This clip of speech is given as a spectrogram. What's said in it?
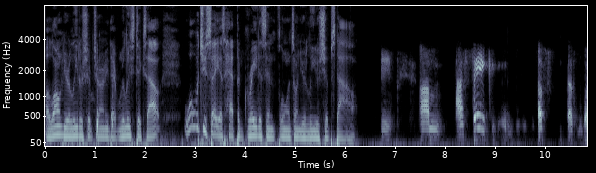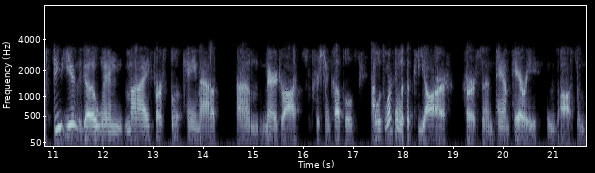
along your leadership journey that really sticks out. What would you say has had the greatest influence on your leadership style? Mm. Um, I think a, a, a, few years ago when my first book came out, um, Marriage Rocks, Christian Couples, I was working with a PR person, Pam Perry, who's awesome.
